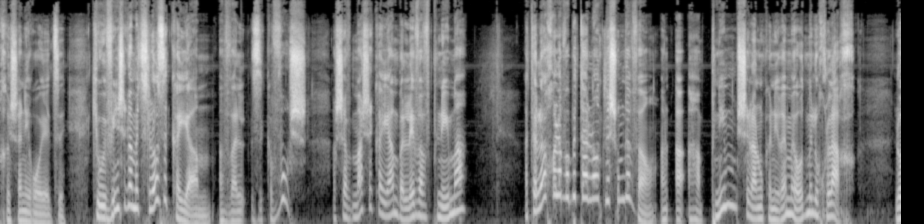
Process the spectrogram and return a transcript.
אחרי שאני רואה את זה. כי הוא הבין שגם אצלו זה קיים, אבל זה כבוש. עכשיו, מה שקיים בלבב פנימה, אתה לא יכול לבוא בטענות לשום דבר. הפנים שלנו כנראה מאוד מלוכלך. לא,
